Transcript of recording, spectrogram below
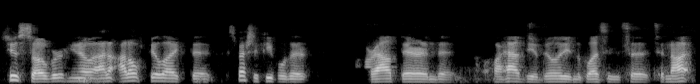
she was sober. You know, I, don't feel like that, especially people that are out there and that have the ability and the blessing to, to not,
